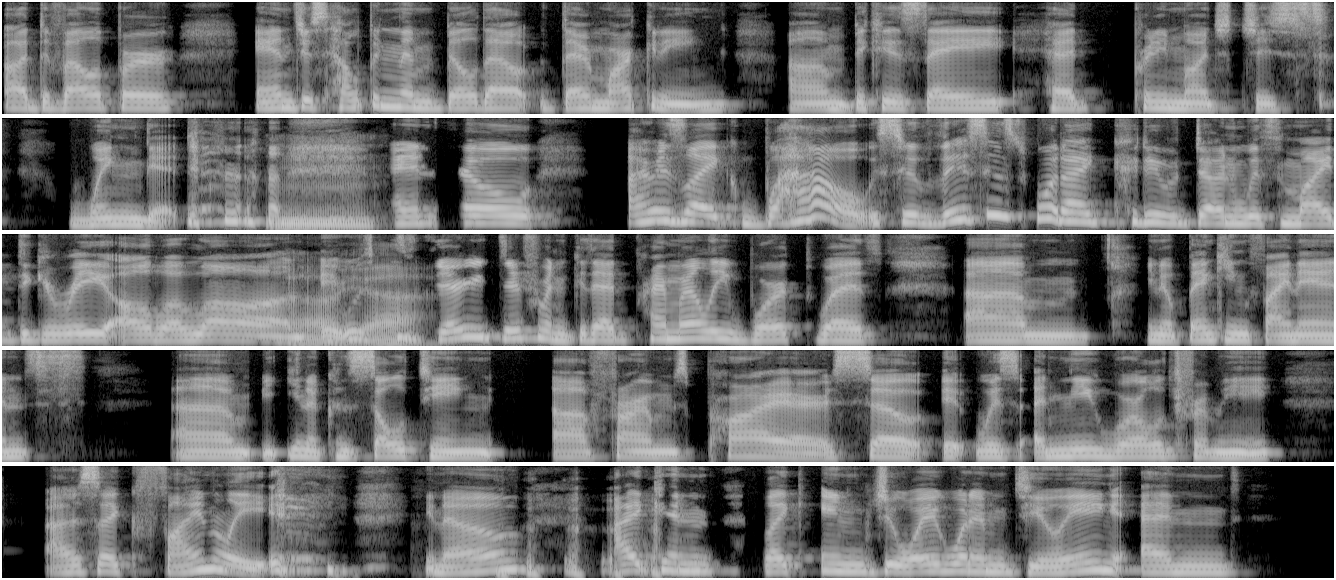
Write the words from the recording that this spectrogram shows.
uh, developer and just helping them build out their marketing um, because they had pretty much just winged it. mm. And so I was like, wow, so this is what I could have done with my degree all along. Oh, it was yeah. very different because I'd primarily worked with, um, you know, banking, finance, um, you know, consulting uh, firms prior. So it was a new world for me. I was like, finally, you know, I can like enjoy what I'm doing and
